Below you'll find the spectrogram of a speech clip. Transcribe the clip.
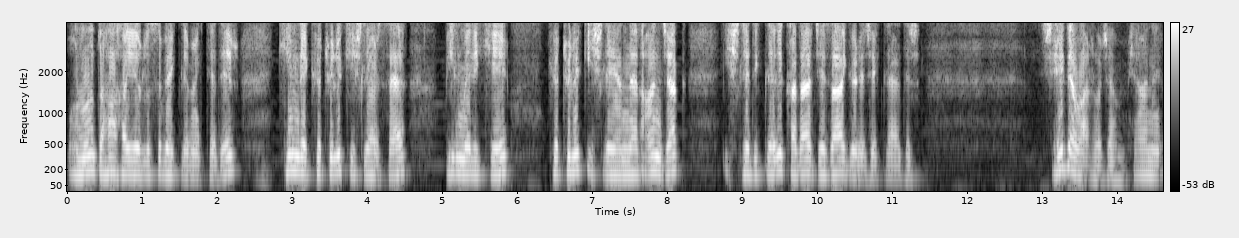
onu daha hayırlısı beklemektedir. Kim de kötülük işlerse bilmeli ki kötülük işleyenler ancak işledikleri kadar ceza göreceklerdir. Şey de var hocam yani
